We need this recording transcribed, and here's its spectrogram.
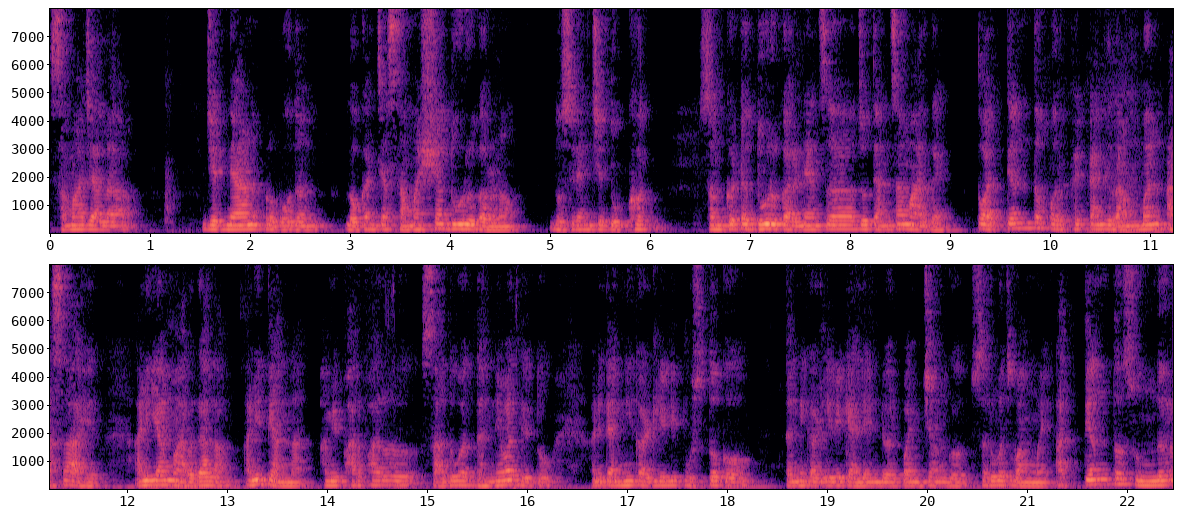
समाजाला जे ज्ञान प्रबोधन लोकांच्या समस्या दूर करणं दुसऱ्यांचे दुःख संकट दूर करण्याचा जो त्यांचा मार्ग आहे तो अत्यंत परफेक्ट आणि रामबाण असा आहे. आणि या मार्गाला आणि त्यांना आम्ही फार फार साधुवाद धन्यवाद देतो. आणि त्यांनी काढलेली पुस्तकं त्यांनी काढलेले कॅलेंडर पंचांग सर्वच वाङ्मय अत्यंत सुंदर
